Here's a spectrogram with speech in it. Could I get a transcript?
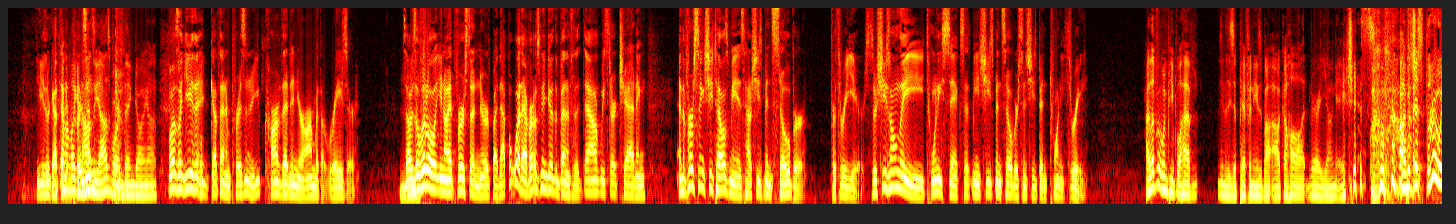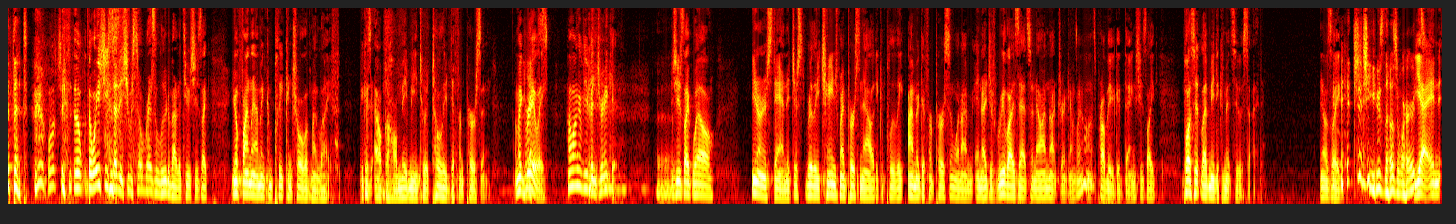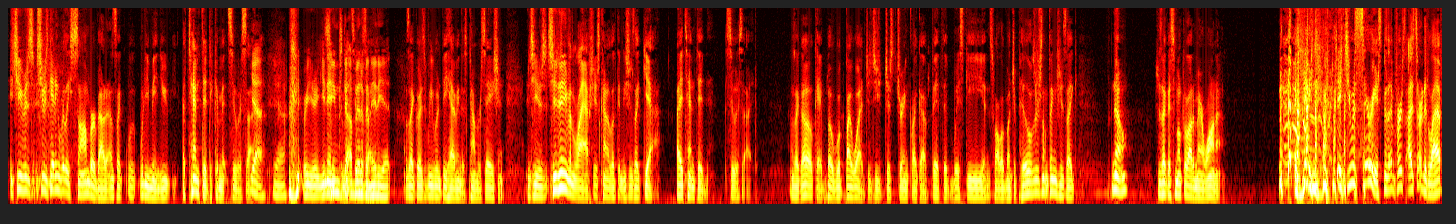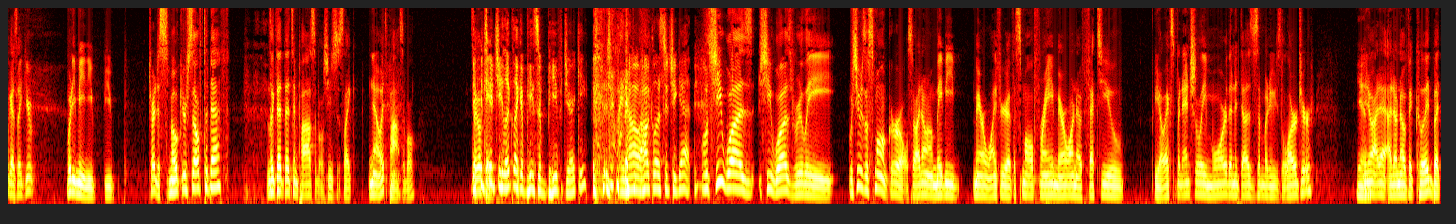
You either got that kind in of like prison. an Ozzy Osbourne thing going on. Well, it's like you either got that in prison or you carved that in your arm with a razor. So I was a hmm. little, you know, at first unnerved by that, but whatever. I was going to give the benefit of the doubt. We start chatting. And the first thing she tells me is how she's been sober for three years. So she's only 26. That means she's been sober since she's been 23. I love it when people have you know these epiphanies about alcohol at very young ages. I was just through with it. Well, she, the, the way she said it, she was so resolute about it, too. She's like, you know, finally I'm in complete control of my life because alcohol made me into a totally different person. I'm like, really? Yes. How long have you been drinking? Uh. And she's like, well, you don't understand. It just really changed my personality completely. I'm a different person when I'm, and I just realized that. So now I'm not drinking. I was like, oh, that's probably a good thing. She's like, plus it led me to commit suicide. And I was like, Should she use those words? yeah, and she was she was getting really somber about it. I was like, "Wh- "What do you mean? You attempted to commit suicide? Yeah, yeah. or you, you didn't Seems a bit of an idiot. I was like, "Cause we wouldn't be having this conversation." And she was she didn't even laugh. She just kind of looked at me. She was like, "Yeah, I attempted suicide." I was like, "Oh, okay, but what, by what? Did you just drink like a fifth of whiskey and swallow a bunch of pills or something?" She's like, "No." She's like, "I smoked a lot of marijuana." and she was serious because at first I started laughing. I was like, "You're, what do you mean you you tried to smoke yourself to death?" I was like, "That that's impossible." She's just like, "No, it's possible." It's like, okay, Did she look like a piece of beef jerky? How how close did she get? well, she was she was really well. She was a small girl, so I don't know. Maybe marijuana. If you have a small frame, marijuana affects you, you know, exponentially more than it does somebody who's larger. Yeah, You know, I, I don't know if it could, but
